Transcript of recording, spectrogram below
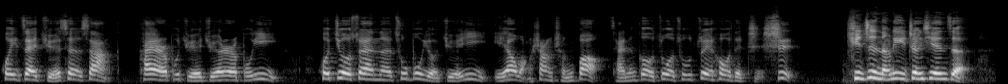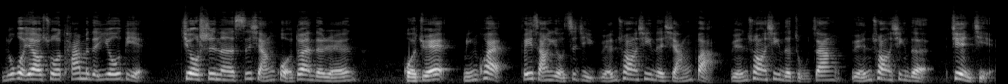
会在决策上开而不决，决而不议，或就算呢初步有决议，也要往上呈报，才能够做出最后的指示。心智能力争先者，如果要说他们的优点，就是呢思想果断的人，果决明快，非常有自己原创性的想法、原创性的主张、原创性的见解。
